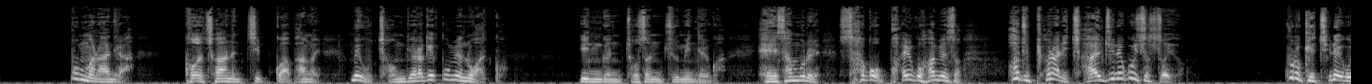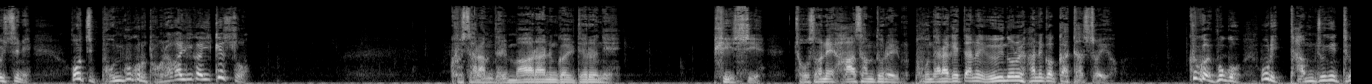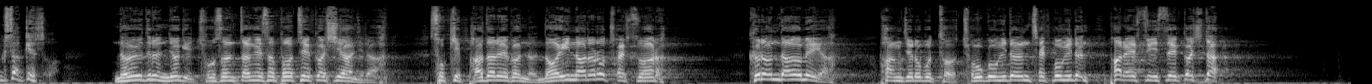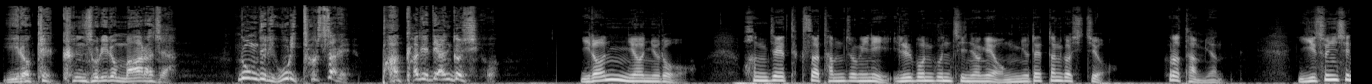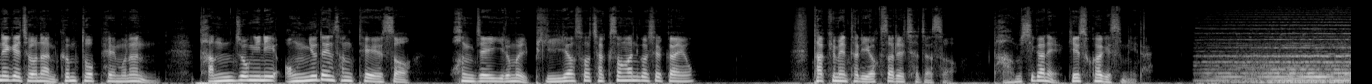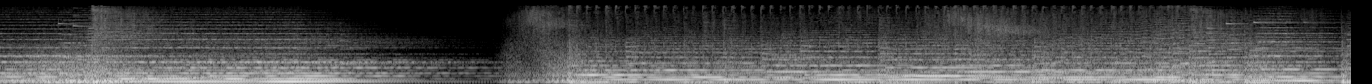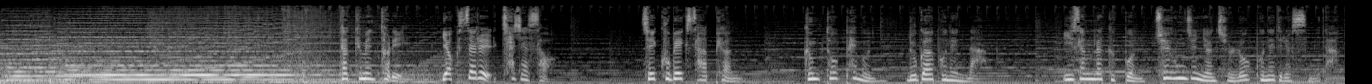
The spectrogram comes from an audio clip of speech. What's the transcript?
뿐만 아니라 거처하는 집과 방을 매우 정결하게 꾸며 놓았고 인근 조선 주민들과 해산물을 사고 팔고 하면서 아주 편안히 잘 지내고 있었어요. 그렇게 지내고 있으니 어찌 본국으로 돌아갈 리가 있겠소? 그 사람들 말하는 걸 들으니 필시 조선의 하삼도를 분할하겠다는 의논을 하는 것 같았어요. 그걸 보고 우리 담중이 특사께서 너희들은 여기 조선 땅에서 버틸 것이 아니라 속히 바다를 건너 너희 나라로 철수하라. 그런 다음에야 황제로부터 조공이든 책봉이든 바랄 수 있을 것이다. 이렇게 큰 소리로 말하자 놈들이 우리 특사를 박하게 대한 것이오. 이런 연유로 황제 특사 담종인이 일본군 진영에 억류됐던 것이지요. 그렇다면 이순신에게 전한 금토 폐문은 담종인이 억류된 상태에서 황제의 이름을 빌려서 작성한 것일까요? 다큐멘터리 역사를 찾아서 다음 시간에 계속하겠습니다. 다큐멘터리 역사를 찾아서 제904편 금토 패문 누가 보냈나 이상락 극본 최홍준 연출로 보내드렸습니다.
